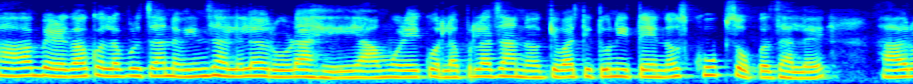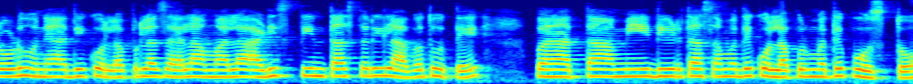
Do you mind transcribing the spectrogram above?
हा बेळगाव कोल्हापूरचा नवीन झालेला रोड आहे. यामुळे कोल्हापूरला जाणं किंवा तिथून इथे येणं खूप सोपं झालं आहे हा रोड होण्याआधी कोल्हापूरला जायला आम्हाला अडीच तीन तास तरी लागत होते. पण आता आम्ही दीड तासामध्ये कोल्हापूरमध्ये पोहोचतो.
